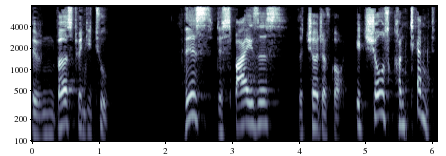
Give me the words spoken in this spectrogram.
in verse 22, this despises the church of God. It shows contempt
